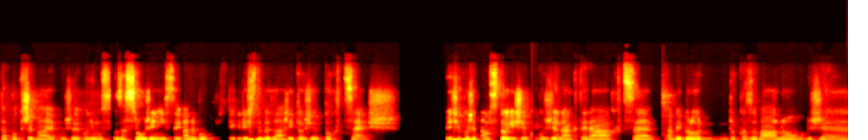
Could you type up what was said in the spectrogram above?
ta potřeba, jakože oni musí zasloužení si, anebo prostě když z tebe září to, že to chceš, Víš, mm-hmm. jako, že tam stojíš jako žena, která chce, aby bylo dokazováno, že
